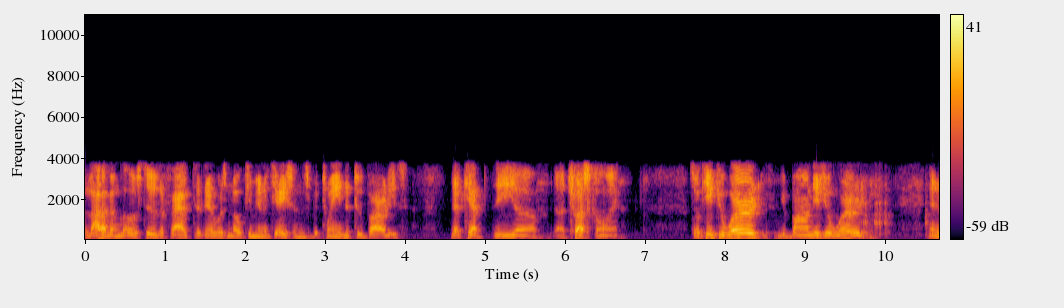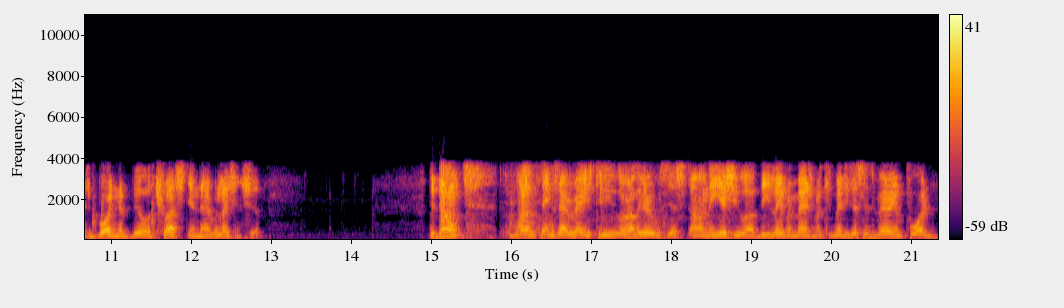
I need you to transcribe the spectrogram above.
a lot of them goes to the fact that there was no communications between the two parties that kept the uh, uh, trust going. So keep your word. Your bond is your word, and it's important to build trust in that relationship. The don'ts. One of the things I raised to you earlier was just on the issue of the labor management committee. This is very important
